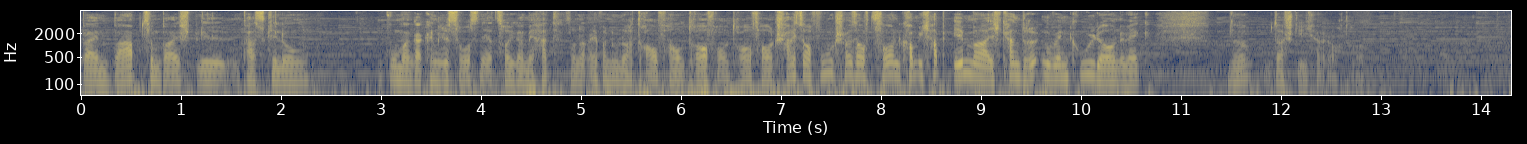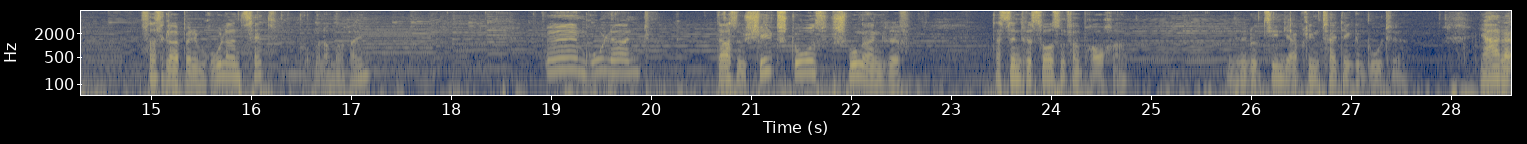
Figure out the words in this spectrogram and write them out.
beim Barb zum Beispiel, Skillungen, wo man gar keinen Ressourcenerzeuger mehr hat, sondern einfach nur noch draufhaut, draufhaut, draufhaut, scheiß auf Wut, scheiß auf Zorn, komm, ich hab immer, ich kann drücken, wenn Cooldown weg. Ne? Da stehe ich halt auch drauf. Das hast du ich bei dem Roland-Set. Gucken wir nochmal rein. Im Roland. Da hast du Schildstoß, Schwungangriff. Das sind Ressourcenverbraucher. Und reduzieren die Abklingzeit der Gebote. Ja, da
